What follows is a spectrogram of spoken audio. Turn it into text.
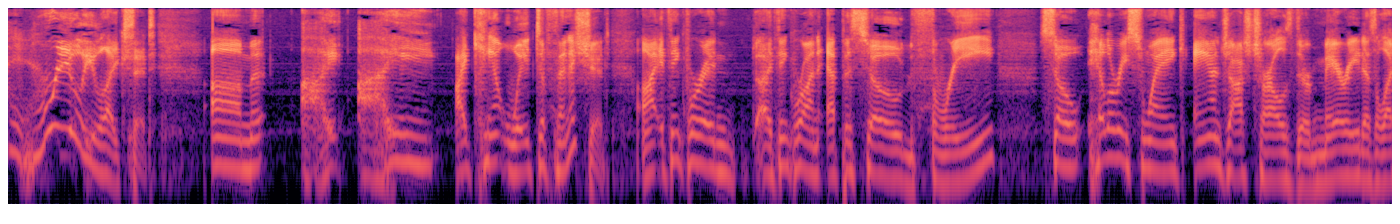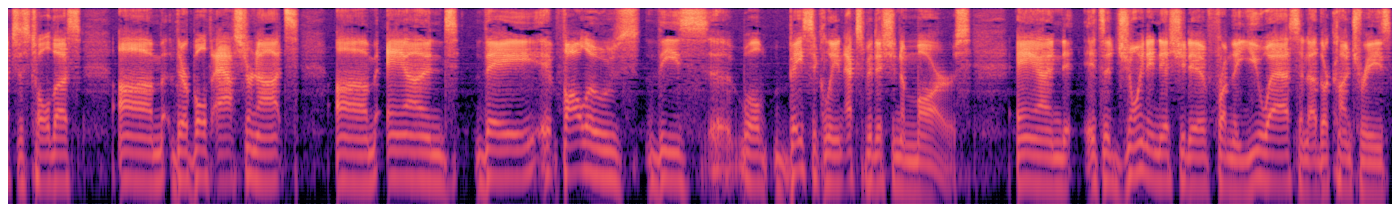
really likes it. Um I I I can't wait to finish it. I think we're in I think we're on episode 3. So Hilary Swank and Josh Charles, they're married, as Alexis told us. Um, they're both astronauts, um, and they it follows these uh, well, basically an expedition to Mars, and it's a joint initiative from the U.S. and other countries,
